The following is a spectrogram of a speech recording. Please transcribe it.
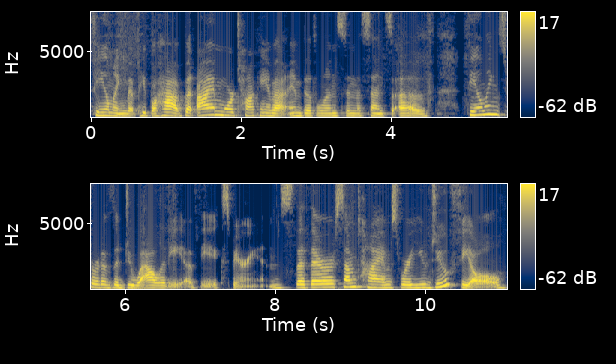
feeling that people have, but I'm more talking about ambivalence in the sense of feeling sort of the duality of the experience. That there are some times where you do feel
